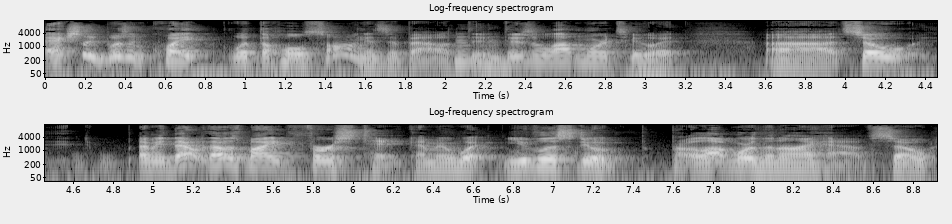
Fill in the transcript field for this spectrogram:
actually wasn't quite what the whole song is about. There's a lot more to it. Uh, so I mean that that was my first take. I mean what you've listened to it a lot more than I have. So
